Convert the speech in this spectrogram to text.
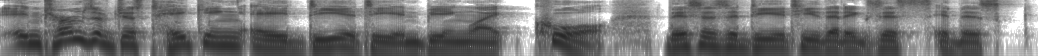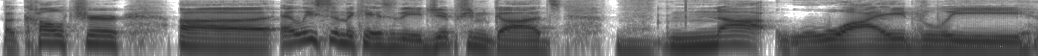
in terms of just taking a deity and being like, cool, this is a deity that exists in this uh, culture. Uh, at least in the case of the Egyptian gods, not widely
